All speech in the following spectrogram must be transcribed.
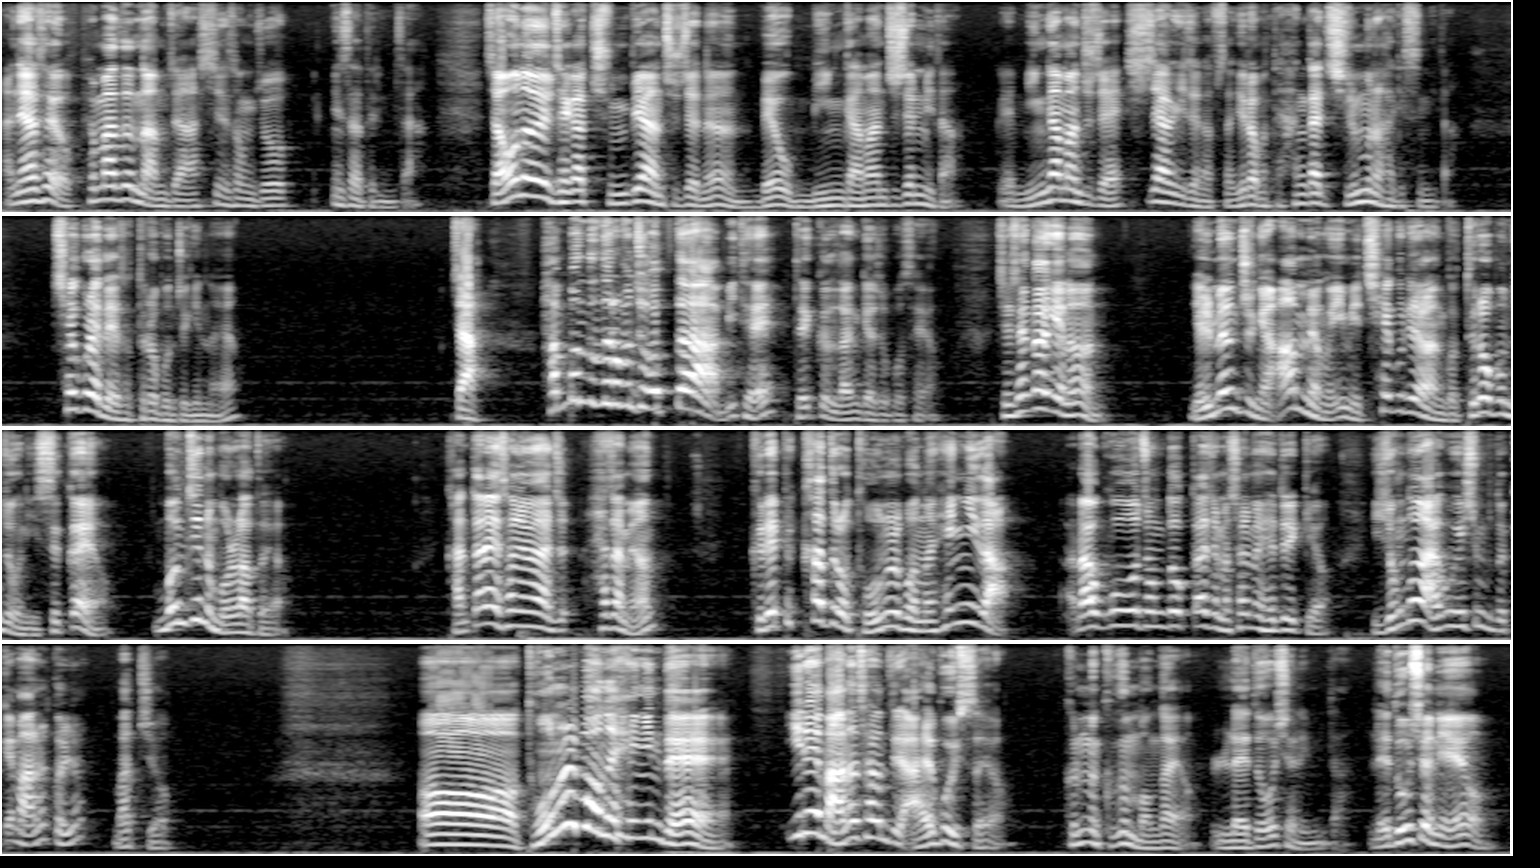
안녕하세요. 표 만든 남자 신성조 인사드립니다. 자 오늘 제가 준비한 주제는 매우 민감한 주제입니다. 민감한 주제 시작하기 전에 앞서 여러분한테 한 가지 질문을 하겠습니다. 채굴에 대해서 들어본 적 있나요? 자한 번도 들어본 적 없다! 밑에 댓글 남겨줘 보세요. 제 생각에는 10명 중에 9명은 이미 채굴이라는 거 들어본 적은 있을 거예요. 뭔지는 몰라도요. 간단하게 설명하자면 그래픽카드로 돈을 버는 행위다 라고 정도까지만 설명해 드릴게요. 이 정도는 알고 계신 분들 꽤 많을걸요? 맞죠? 어... 돈을 버는 행위인데 이래 많은 사람들이 알고 있어요. 그러면 그건 뭔가요? 레드오션입니다. 레드오션이에요.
